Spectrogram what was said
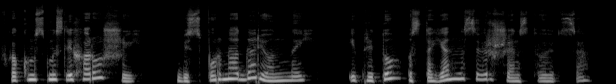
В каком смысле хороший? Бесспорно одаренный и притом постоянно совершенствуются.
